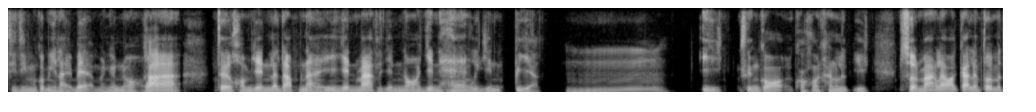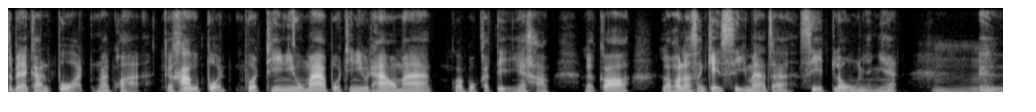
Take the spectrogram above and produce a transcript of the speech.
จริงๆมันก็มีหลายแบบเหมือนกันเนาะครับ ว่าเจอความเย็นระดับไหนเย็นมากหรือเย็นน้อยเย็นแห้งหรือเย็นเปียกอืม อีก ซึ่งก็ก็ค่อนข้างลึกอีก ส่วนมากแล้วอาการเริ่มต้นมันจะเป็นอาการปวดมากกว่า ก็คือปวดปวดที่นิ้วมาก ปวดที่นิ้วเท้ามาก กว่าปกติเงี้ยครับ แล้วก็เราพอเราสังเกตสีมันอาจจะซีดลงอย่างเงี้ยอืมเออ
